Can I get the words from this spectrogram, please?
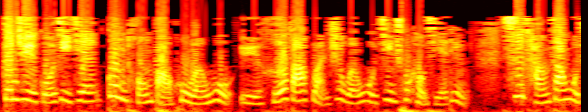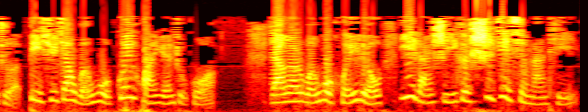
根据国际间共同保护文物与合法管制文物进出口协定，私藏赃物者必须将文物归还原主国。然而，文物回流依然是一个世界性难题。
